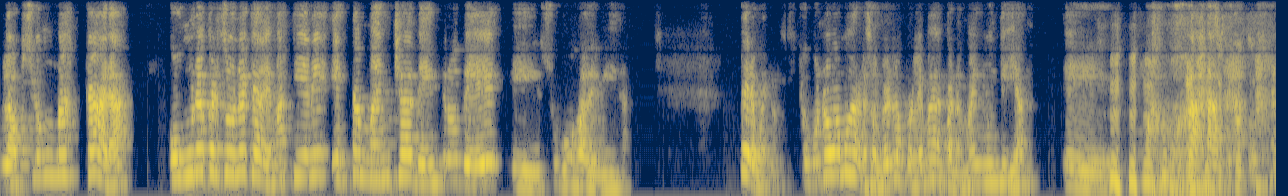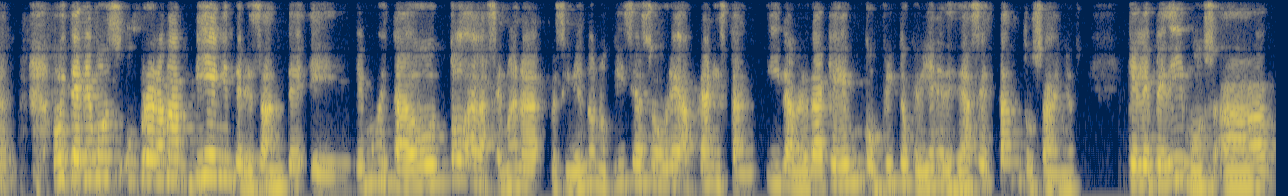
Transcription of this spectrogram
la opción más cara con una persona que además tiene esta mancha dentro de eh, su hoja de vida. Pero bueno, como no vamos a resolver los problemas de Panamá en un día, eh, hoy tenemos un programa bien interesante. Eh, hemos estado toda la semana recibiendo noticias sobre Afganistán y la verdad que es un conflicto que viene desde hace tantos años que le pedimos a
